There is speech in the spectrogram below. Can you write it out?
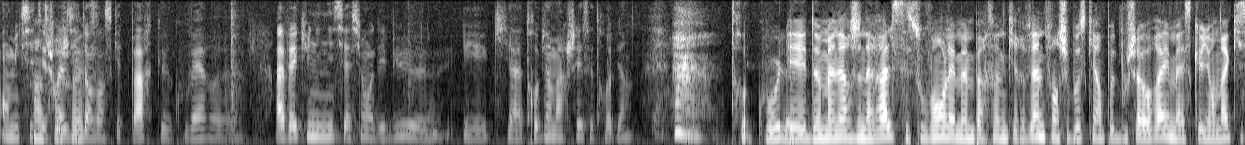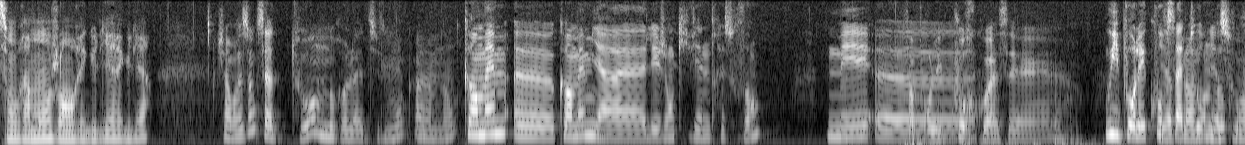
en mixité ah, choisie dans un skatepark couvert avec une initiation au début et qui a trop bien marché, c'est trop bien. trop cool. Et de manière générale, c'est souvent les mêmes personnes qui reviennent. Enfin, je suppose qu'il y a un peu de bouche à oreille, mais est-ce qu'il y en a qui sont vraiment genre réguliers, régulières? J'ai l'impression que ça tourne relativement quand même, non? Quand même, euh, quand même, il y a les gens qui viennent très souvent, mais. Euh, enfin pour les cours quoi, c'est. Oui, pour les cours, ça tourne beaucoup.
